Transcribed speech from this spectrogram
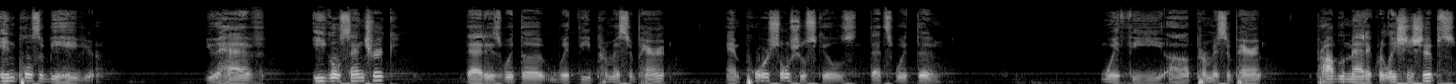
impulsive behavior, you have egocentric that is with the with the permissive parent, and poor social skills that's with the with the uh, permissive parent. Problematic relationships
